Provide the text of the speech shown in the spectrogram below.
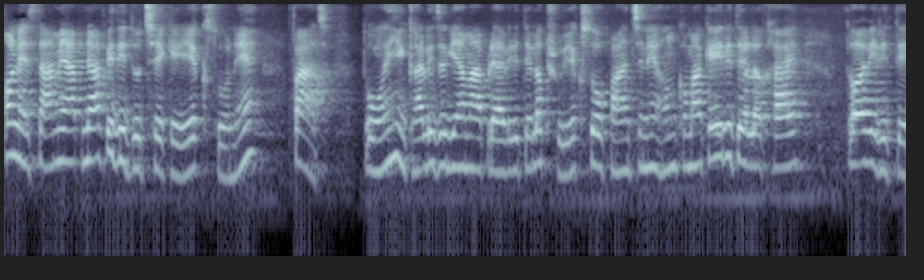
અને સામે આપને આપી દીધું છે કે એકસો ને પાંચ. તો અહીં ખાલી જગ્યામાં આપણે આવી રીતે લખશું. એકસો પાંચને અંકમાં કઈ રીતે લખાય? તો આવી રીતે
